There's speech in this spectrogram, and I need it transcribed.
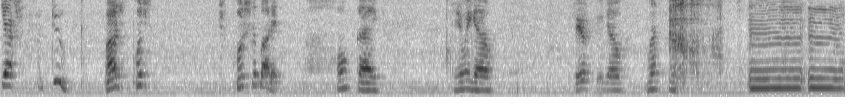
gosh, I do. Buzz, push, push the button. Okay. Here we go. Here we go. Let's see. Mm, mm.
